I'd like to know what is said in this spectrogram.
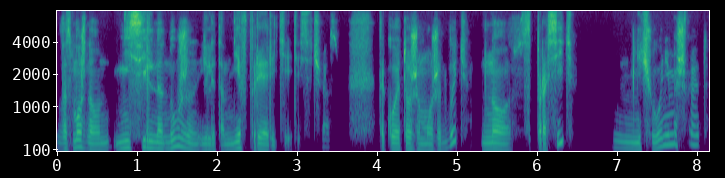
возможно, он не сильно нужен или там не в приоритете сейчас. Такое тоже может быть, но спросить ничего не мешает.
